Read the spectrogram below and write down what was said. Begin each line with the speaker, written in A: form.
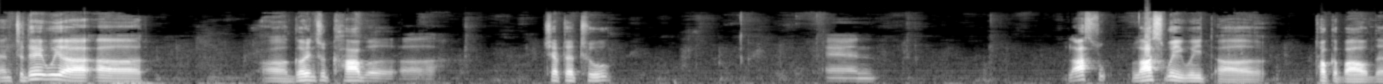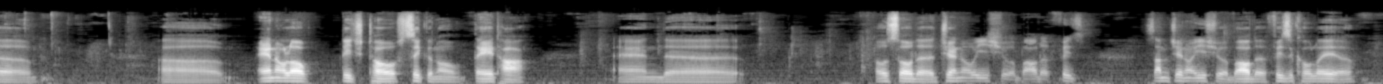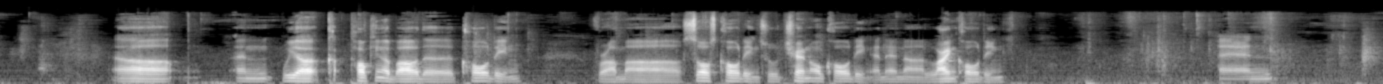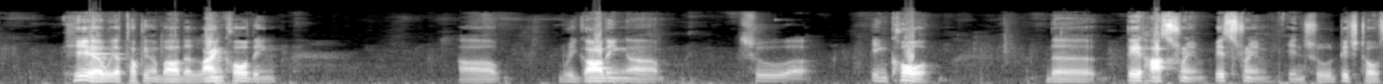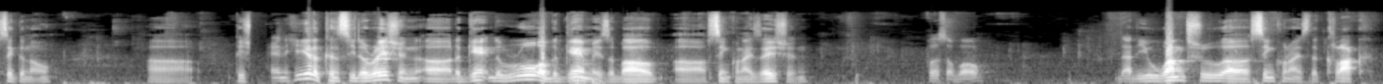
A: And today we are uh, uh, going to cover uh, chapter 2. And last, last week we uh, talked about the uh, analog digital signal data and uh, also the general issue about the phys- some general issue about the physical layer. Uh, and we are talking about the coding from uh, source coding to channel coding and then uh, line coding. And here we are talking about the line coding uh, regarding uh, to uh, encode the data stream, bit stream into digital signal. Dig- and here the consideration, uh, the game, the rule of the game is about uh, synchronization. First of all, that you want to uh, synchronize the clock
